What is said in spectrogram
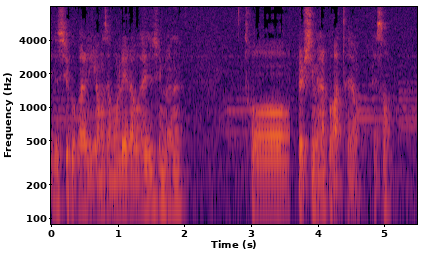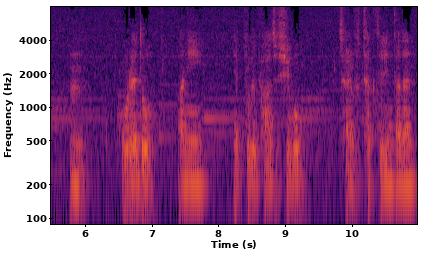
해주시고 빨리 영상 올리라고 해주시면은 더 열심히 할 것 같아요. 그래서 음, 올해도 많이 예쁘게 봐주시고 잘 부탁드린다는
